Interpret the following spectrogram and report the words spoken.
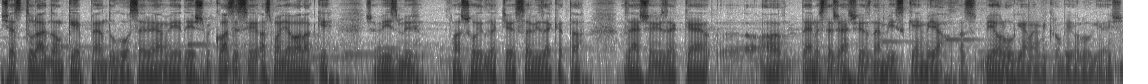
És ez tulajdonképpen dugószerűen védés. Mikor azt, hiszi, azt mondja valaki, és a vízmű hasonlítgatja össze a vizeket a, az ásványvizekkel, a természetes ásvány nem vízkémia, az biológia, meg mikrobiológia is.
